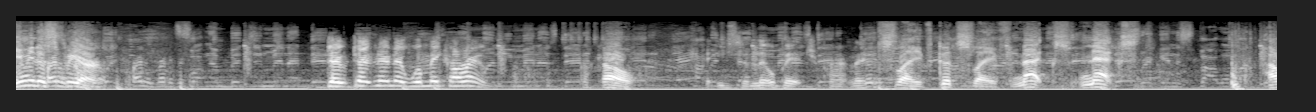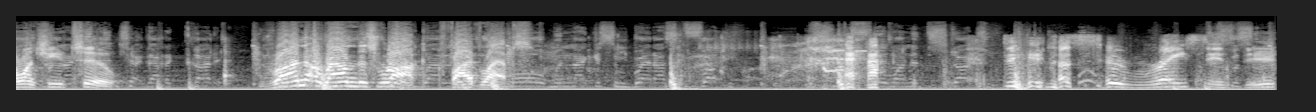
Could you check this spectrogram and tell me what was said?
Give me the spear. Don't, don't, no, no, we'll make our own. Go. He's a little bitch, apparently. Good slave, good slave. Next, next. I want you to run around this rock five laps. Dude, that's so racist, dude.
